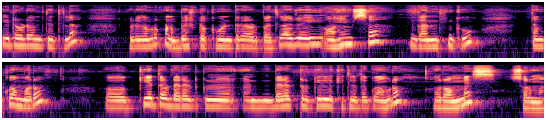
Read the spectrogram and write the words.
ये गोटे एमती थी कि आम कौन बेस्ट डक्यूमेंटरी आवर्ड पाई जो यही अहिंसा गांधी को आमर किए तो डायरेक्ट डायरेक्टर किए लिखी आम रमेश शर्मा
